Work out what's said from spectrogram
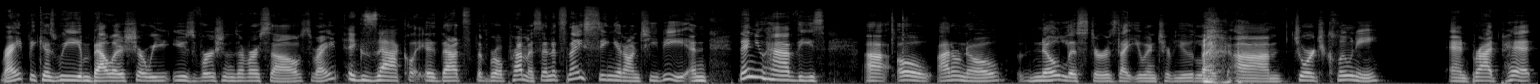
right? Because we embellish or we use versions of ourselves, right? Exactly. Uh, That's the real premise. And it's nice seeing it on TV. And then you have these, uh, oh, I don't know, no listers that you interviewed, like um, George Clooney and Brad Pitt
